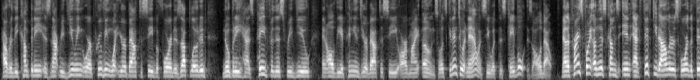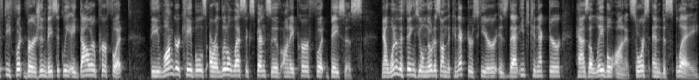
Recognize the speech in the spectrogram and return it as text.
However, the company is not reviewing or approving what you're about to see before it is uploaded. Nobody has paid for this review, and all the opinions you're about to see are my own. So let's get into it now and see what this cable is all about. Now, the price point on this comes in at $50 for the 50-foot version, basically a dollar per foot. The longer cables are a little less expensive on a per foot basis. Now, one of the things you'll notice on the connectors here is that each connector has a label on it, source and display.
